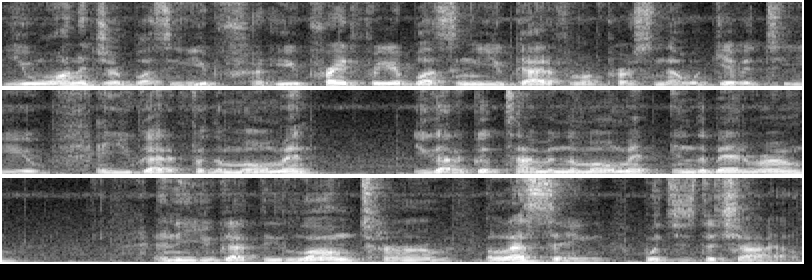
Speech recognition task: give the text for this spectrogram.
You wanted your blessing. You pr- you prayed for your blessing. You got it from a person that would give it to you, and you got it for the moment. You got a good time in the moment in the bedroom, and then you got the long-term blessing, which is the child.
